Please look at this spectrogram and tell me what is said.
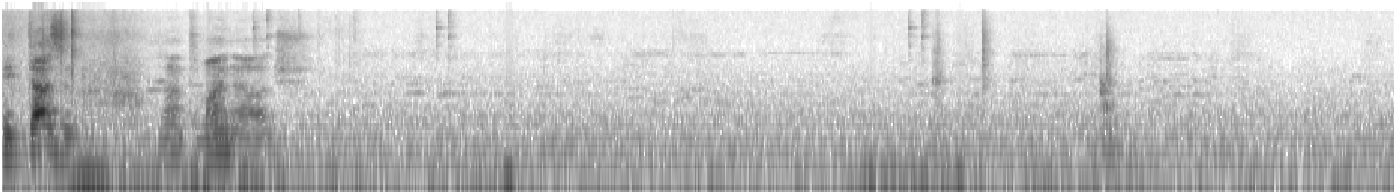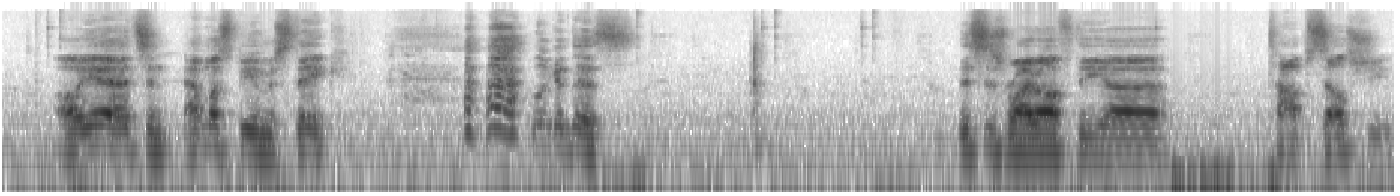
He doesn't, not to my knowledge. Oh yeah, that's an that must be a mistake. Look at this. This is right off the uh, top sell sheet.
